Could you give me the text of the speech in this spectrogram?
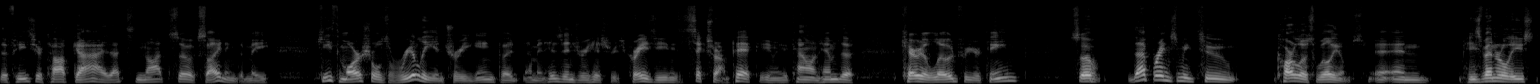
if he's your top guy, that's not so exciting to me. Keith Marshall's really intriguing, but I mean, his injury history is crazy. He's a six-round pick. You, know, you count on him to carry a load for your team. So that brings me to Karlos Williams, and he's been released,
